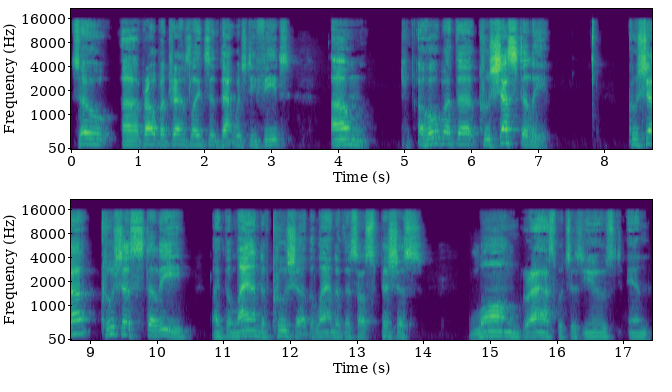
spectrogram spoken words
So uh, Prabhupada translates it that which defeats. Um, the kushastali. Kusha, Kushastali, like the land of Kusha, the land of this auspicious long grass, which is used in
